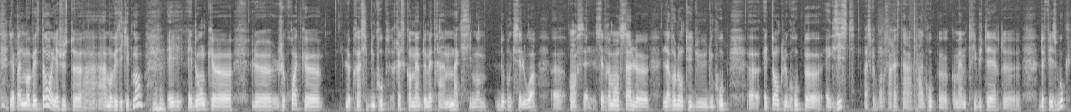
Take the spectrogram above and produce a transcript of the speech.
il a pas de mauvais temps, il y a juste un, mauvais équipement. Mhm. et, et, donc, le, je crois que le principe du groupe reste quand même de mettre un maximum de bruxellois euh, en selle. C'est vraiment ça la volonté du, groupe. Euh, et tant que le groupe euh, existe, parce que bon, ça reste un, groupe quand même tributaire de, Facebook,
